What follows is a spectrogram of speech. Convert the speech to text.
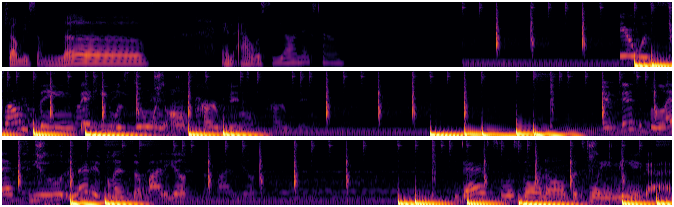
show me some love, and I will see y'all next time. There was something that he was doing on purpose. This bless you, let it bless somebody else. That's what's going on between me and God.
